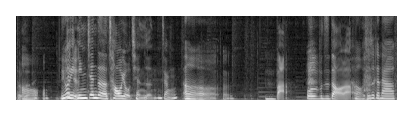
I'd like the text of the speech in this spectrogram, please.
对不对？哦、你会民间的超有钱人这样，嗯嗯嗯嗯吧，我不知道啦。哦，就是跟大家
